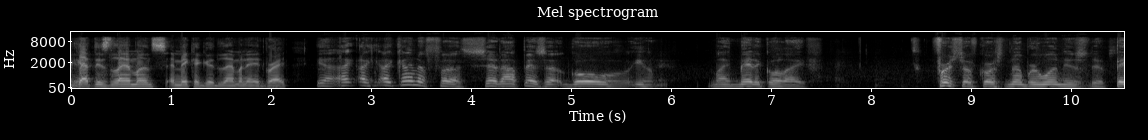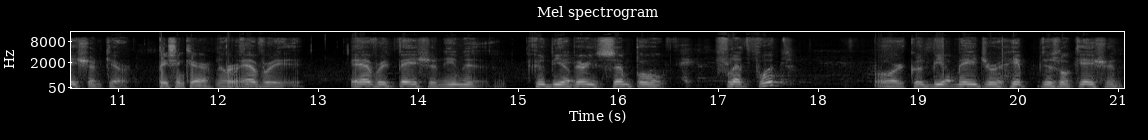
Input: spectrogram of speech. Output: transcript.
to get these lemons and make a good lemonade, right? Yeah, I, I, I kind of uh, set up as a goal, you know, my medical life. First, of course, number one is the patient care. Patient care. No, Perfect. every every patient in it could be a very simple flat foot, or it could be a major hip dislocation.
